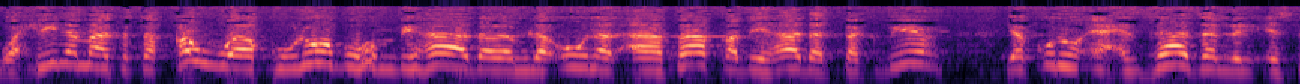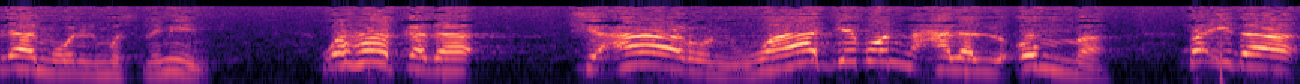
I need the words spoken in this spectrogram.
وحينما تتقوى قلوبهم بهذا ويملؤون الآفاق بهذا التكبير يكون اعزازا للإسلام وللمسلمين. وهكذا شعار واجب على الأمة. فإذا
